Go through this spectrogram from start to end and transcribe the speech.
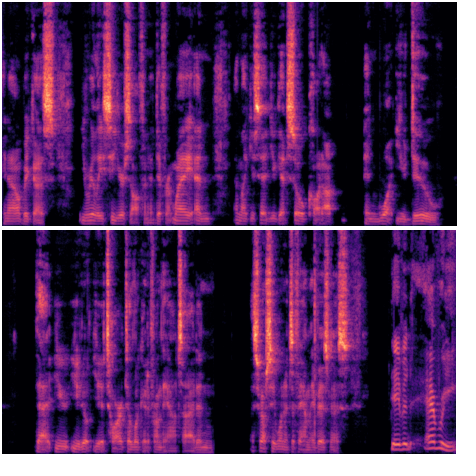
You know, because you really see yourself in a different way, and and like you said, you get so caught up in what you do that you you don't. It's hard to look at it from the outside and especially when it's a family business. David, every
